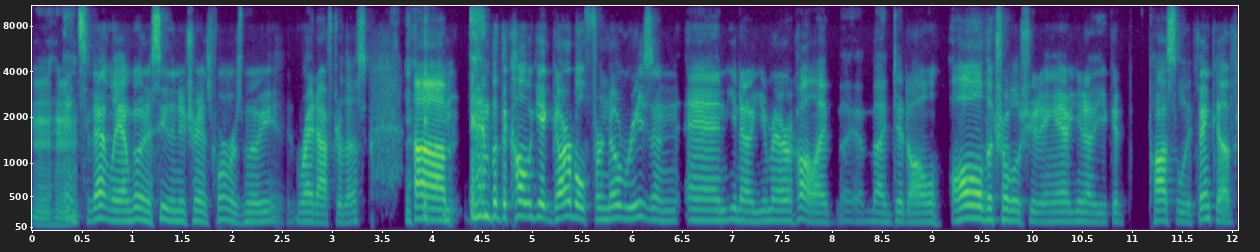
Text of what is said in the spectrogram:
Mm-hmm. Incidentally, I'm going to see the new Transformers movie right after this. Um, but the call would get garbled for no reason, and you know, you may recall, I I did all all the troubleshooting uh, you know you could possibly think of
